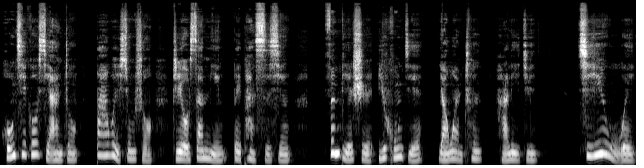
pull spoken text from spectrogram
红旗沟血案中八位凶手，只有三名被判死刑，分别是于洪杰、杨万春、韩立军。其余五位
